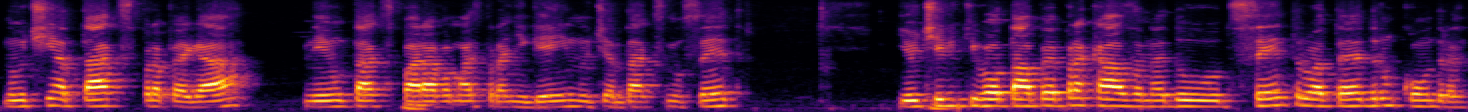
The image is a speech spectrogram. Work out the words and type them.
não tinha táxi para pegar, nenhum táxi parava mais para ninguém, não tinha táxi no centro. E eu tive que voltar a pé para casa, né? Do centro até Drumcondra.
